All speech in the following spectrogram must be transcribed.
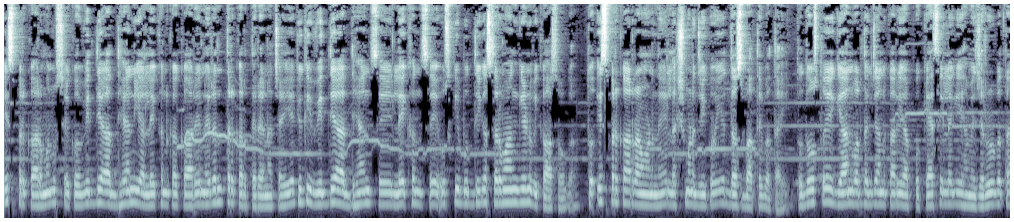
इस प्रकार मनुष्य को विद्या अध्ययन या लेखन का कार्य निरंतर करते रहना चाहिए, क्योंकि विद्या अध्ययन से, लेखन से उसकी बुद्धि का सर्वांगीण विकास होगा। तो इस प्रकार रावण ने लक्ष्मण जी को ये दस बातें बताई। तो दोस्तों ये ज्ञानवर्धक जानकारी आपको कैसी लगी हमें ज़रूर बताएँ।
